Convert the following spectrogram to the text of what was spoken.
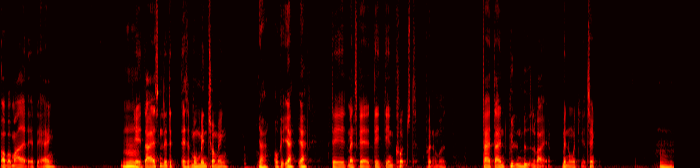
og hvor meget af det, det er, ikke? Mm. Det, der er sådan lidt et, altså momentum, ikke? Ja, okay, ja, ja. Det, man skal, det, det er en kunst, på en eller anden måde. Der, er- der er en gylden middelvej med nogle af de der ting. Mm.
